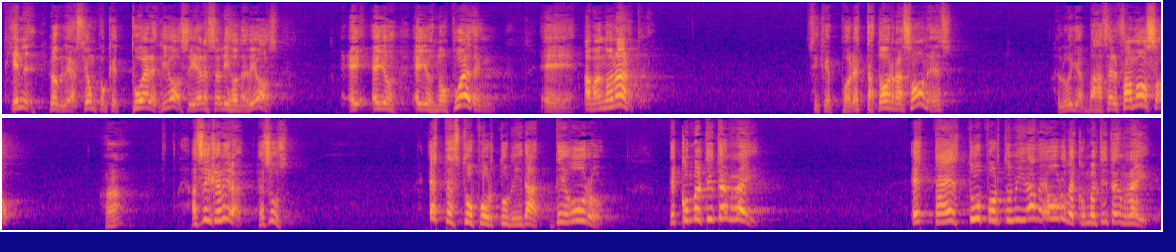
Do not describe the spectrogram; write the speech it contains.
tienen la obligación porque tú eres Dios y eres el Hijo de Dios. E, ellos, ellos no pueden eh, abandonarte. Así que por estas dos razones, aleluya, vas a ser famoso. ¿Ah? Así que mira, Jesús, esta es tu oportunidad de oro, de convertirte en rey. Esta es tu oportunidad de oro de convertirte en rey.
